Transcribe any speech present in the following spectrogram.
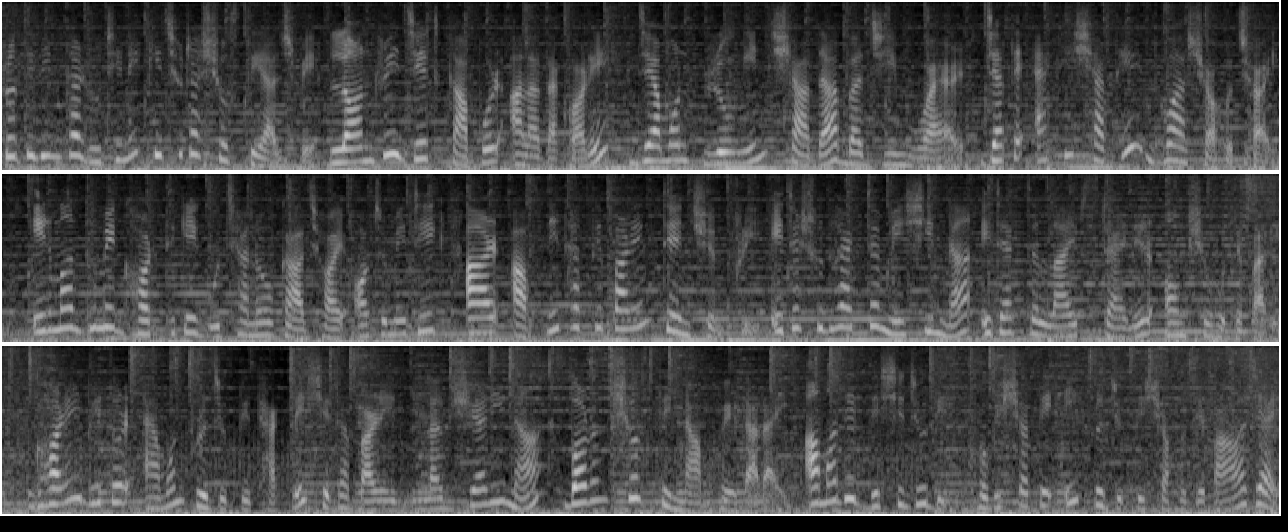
প্রতিদিনকার রুটিনে কিছুটা স্বস্তি আসবে। লন্ড্রি জেট কাপড় আলাদা করে, যেমন রঙিন, সাদা বা জিম ওয়্যার, যাতে একই সাথে ধোয়া সহজ হয়। এর মাধ্যমে ঘর থেকে গোছানো কাজ হয় অটোমেটিক, আর আপনি থাকতে পারেন টেনশন ফ্রি। এটা শুধু একটা মেশিন না, এটা একটা লাইফস্টাইলের অংশ হতে পারে। ঘরের ভেতর এমন প্রযুক্তি থাকলে সেটা বাড়ির লাক্সারি না, বরং স্বস্তির নাম হয়ে দাঁড়ায়। আমাদের দেশে যদি ভবিষ্যতে এই প্রযুক্তি সহজে পাওয়া যায়,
